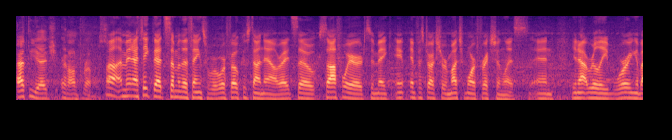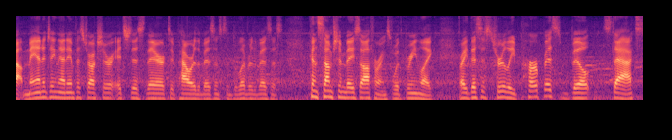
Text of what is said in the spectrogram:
at the edge and on premise. Well, I mean, I think that's some of the things we're, we're focused on now, right? So software to make infrastructure much more frictionless, and you're not really worrying about managing that infrastructure, it's just there to power the business, to deliver the business. Consumption-based offerings with GreenLake, right? This is truly purpose-built stacks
